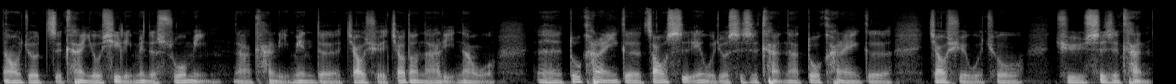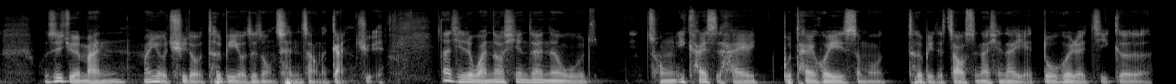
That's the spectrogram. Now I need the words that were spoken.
那我就只看游戏里面的说明，那看里面的教学教到哪里，那我呃多看了一个招式，诶，我就试试看，那多看了一个教学，我就去试试看，我是觉得蛮蛮有趣的，我特别有这种成长的感觉。那其实玩到现在呢，我从一开始还不太会什么特别的招式，那现在也多会了几个、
